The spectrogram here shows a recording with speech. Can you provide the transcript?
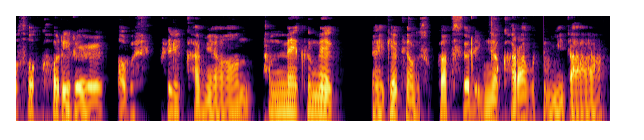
보석 query를 더블 클릭하면 판매 금액 4개 변수값을 입력하라고 뜹니다.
